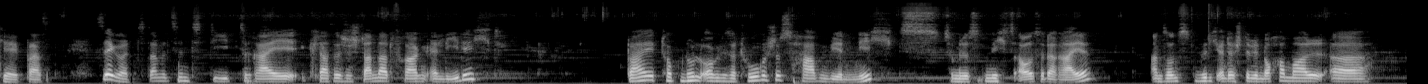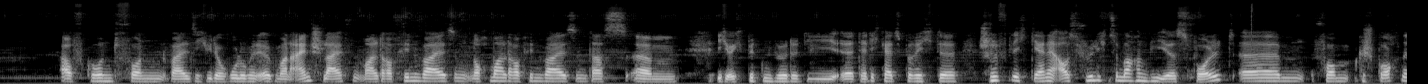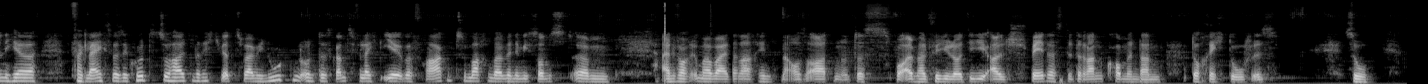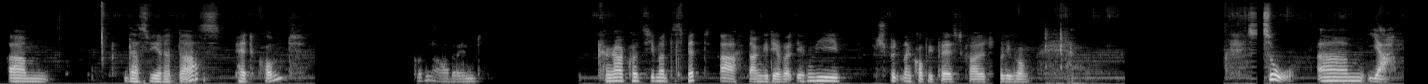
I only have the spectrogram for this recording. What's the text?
Okay, passt. Sehr gut. Damit sind die drei klassischen Standardfragen erledigt. Bei Top 0 Organisatorisches haben wir nichts, zumindest nichts außer der Reihe. Ansonsten würde ich an der Stelle noch einmal äh, aufgrund von, weil sich Wiederholungen irgendwann einschleifen, mal darauf hinweisen, nochmal darauf hinweisen, dass ähm, ich euch bitten würde, die äh, Tätigkeitsberichte schriftlich gerne ausführlich zu machen, wie ihr es wollt. Ähm, vom Gesprochenen her vergleichsweise kurz zu halten, Richtwert zwei Minuten und das Ganze vielleicht eher über Fragen zu machen, weil wir nämlich sonst ähm, einfach immer weiter nach hinten ausarten und das vor allem halt für die Leute, die als späteste drankommen, dann doch recht doof ist. So, ähm, das wäre das. Pat kommt. Guten Abend. Kann gar kurz jemand das Bett. Ah, danke dir, weil irgendwie spinnt mein Copy-Paste gerade. Entschuldigung. So, ähm, ja.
